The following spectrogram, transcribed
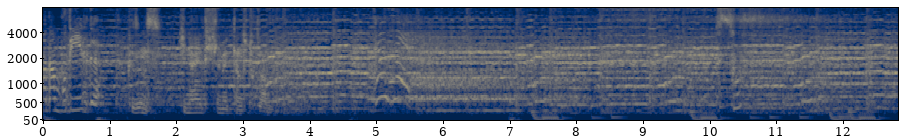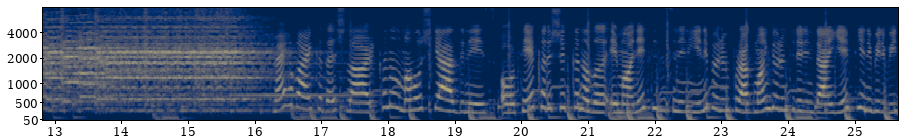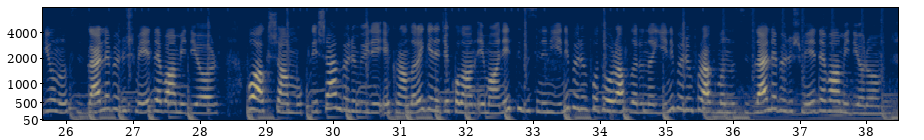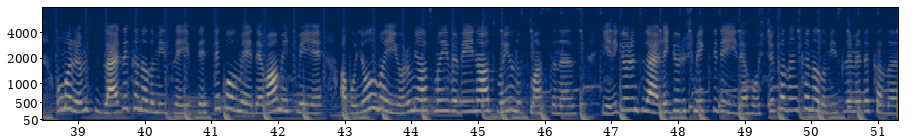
adam bu değildi. Kızınız cinayet işlemekten tutuklandı. Merhaba arkadaşlar, kanalıma hoş geldiniz. Ortaya Karışık kanalı Emanet dizisinin yeni bölüm fragman görüntülerinden yepyeni bir videonu sizlerle bölüşmeye devam ediyor. Bu akşam muhteşem bölümüyle ekranlara gelecek olan Emanet dizisinin yeni bölüm fotoğraflarını, yeni bölüm fragmanını sizlerle bölüşmeye devam ediyorum. Umarım sizler de kanalımı izleyip destek olmaya devam etmeyi, abone olmayı, yorum yazmayı ve beğeni atmayı unutmazsınız. Yeni görüntülerle görüşmek dileğiyle. Hoşçakalın kanalımı izlemede kalın.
